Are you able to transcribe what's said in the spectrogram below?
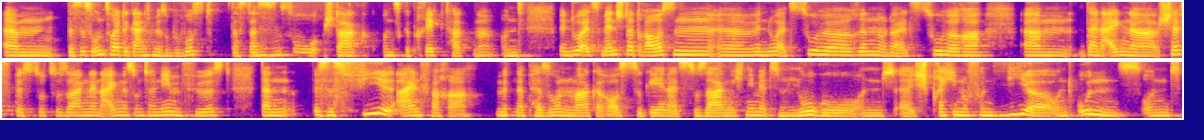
ähm, das ist uns heute gar nicht mehr so bewusst, dass das mhm. so stark uns geprägt hat. Ne? Und wenn du als Mensch da draußen, äh, wenn du als Zuhörerin oder als Zuhörer ähm, dein eigener Chef bist, sozusagen dein eigenes Unternehmen führst, dann ist es viel einfacher, mit einer Personenmarke rauszugehen, als zu sagen, ich nehme jetzt ein Logo und äh, ich spreche nur von wir und uns und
